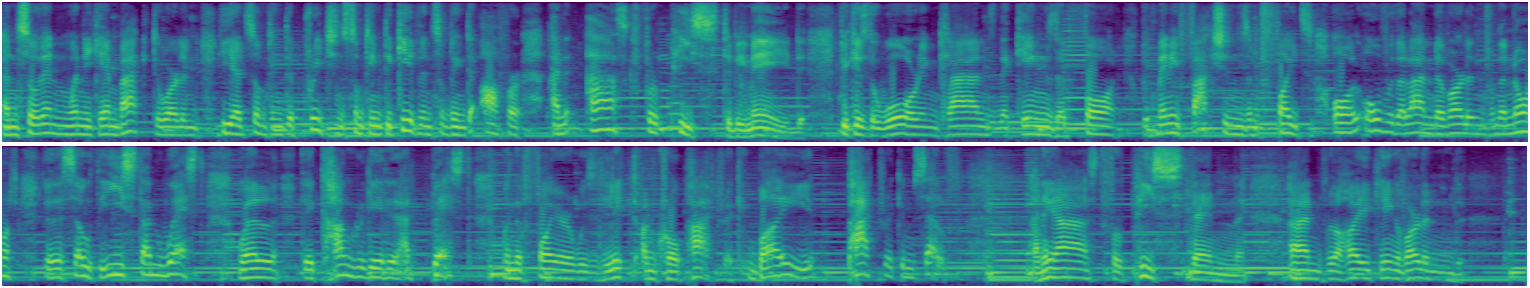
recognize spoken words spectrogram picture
And so then, when he came back to Ireland, he had something to preach and something to give and something to offer and ask for peace to be made. Because the warring clans and the kings that fought with many factions and fights all over the land of Ireland from the north to the south, the east and west, well, they congregated at best when the fire was lit on Croagh Patrick by Patrick himself. And he asked for peace then, and for the High King of Ireland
